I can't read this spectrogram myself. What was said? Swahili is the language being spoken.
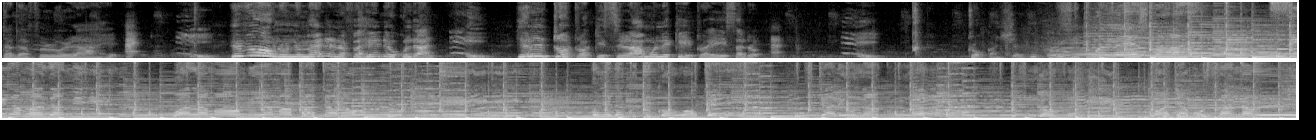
astagafirullahi ah, eh. hivyo wewe na Fahidi huku ndani? Yaani mtoto wa Kiislamu ni kitu ndo. Ah. Toka Kwaresma sina madhambi wala maombi ya mapatano wewe ufungi kwenye daku tuko wote futari unakula ufunga ufungi wajabu sana wewe.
